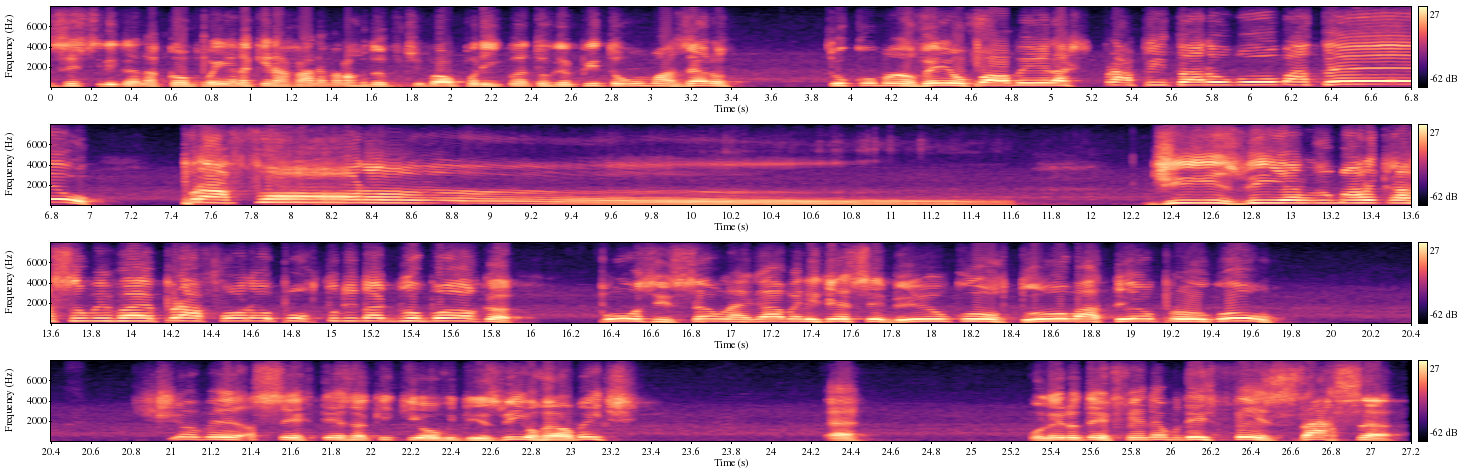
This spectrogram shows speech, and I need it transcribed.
Você se ligando, acompanhando aqui na Rádio Menor do Futebol. Por enquanto, repito, 1 a 0 Tucumã vem o Palmeiras para pintar o gol. Bateu! Pra fora! Desvia na marcação e vai para fora. Oportunidade do Boca. Posição legal, ele recebeu, cortou, bateu pro gol. Deixa eu ver a certeza aqui que houve desvio realmente. É. O goleiro defende, é uma defesaça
